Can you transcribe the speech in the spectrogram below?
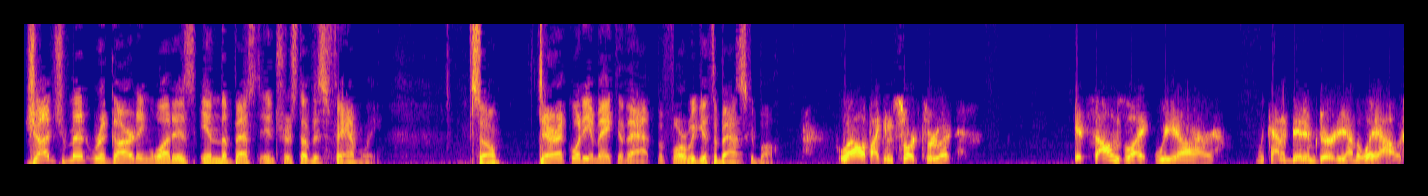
judgment regarding what is in the best interest of his family. So, Derek, what do you make of that before we get to basketball? Well, if I can sort through it, it sounds like we are we kind of did him dirty on the way out.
